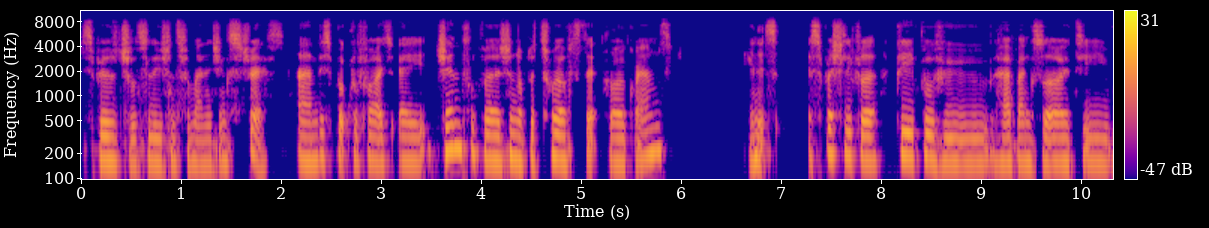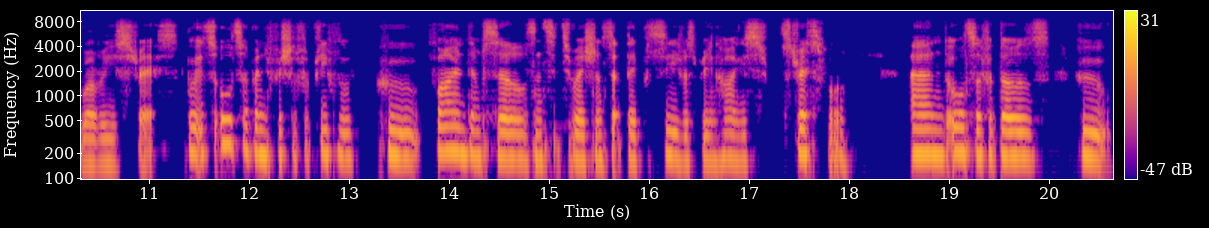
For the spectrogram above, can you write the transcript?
Spiritual Solutions for Managing Stress. And this book provides a gentle version of the 12 step programs. And it's especially for people who have anxiety, worry, stress. But it's also beneficial for people who find themselves in situations that they perceive as being highly stressful. And also for those who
